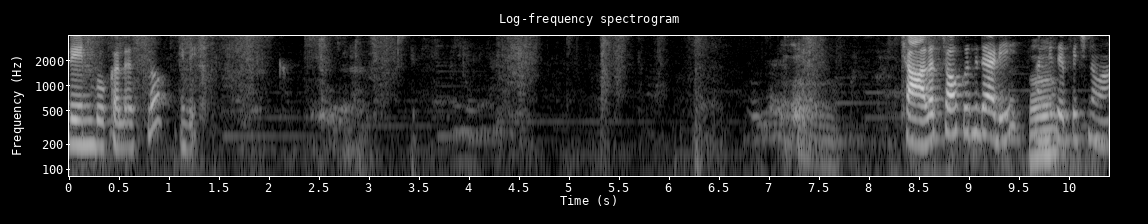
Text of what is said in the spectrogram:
రెయిన్బో కలర్స్లో ఇది చాలా స్టాక్ ఉంది డాడీ. అన్ని తెప్పించినావా?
